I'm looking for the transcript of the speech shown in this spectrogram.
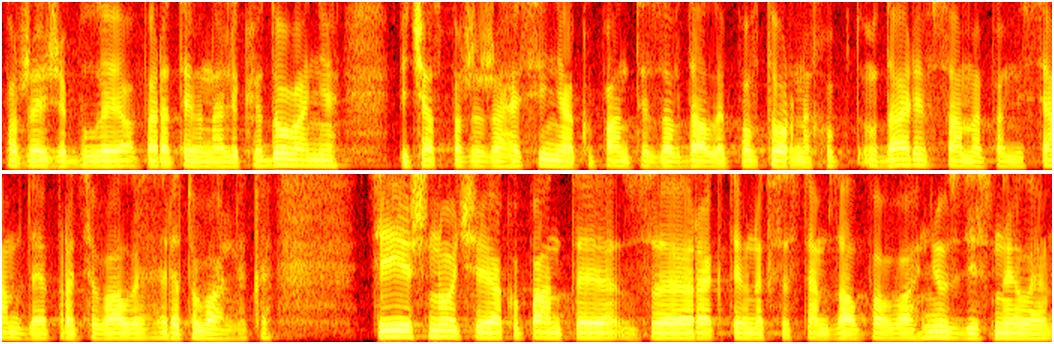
Пожежі були оперативно ліквідовані. Під час пожежогасіння окупанти завдали повторних ударів саме по місцям, де працювали рятувальники. Цієї ж ночі окупанти з реактивних систем залпового вогню здійснили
